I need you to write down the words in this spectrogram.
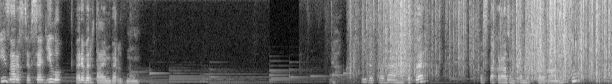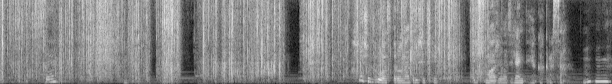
І зараз це все діло перевертаємо вверх дном. Так, і викладаємо тепер ось так разом прямо з пергаментом. Все. Ще, щоб друга сторона трішечки підсмажилась. Гляньте, яка краса. М-м.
